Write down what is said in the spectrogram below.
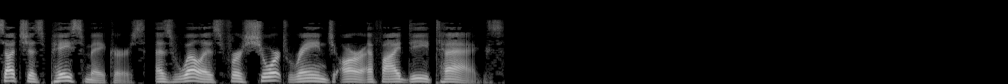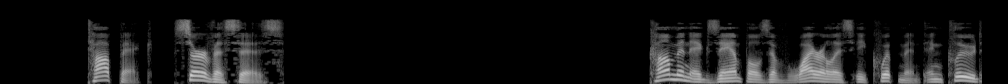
such as pacemakers, as well as for short-range RFID tags. Topic: Services. Common examples of wireless equipment include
